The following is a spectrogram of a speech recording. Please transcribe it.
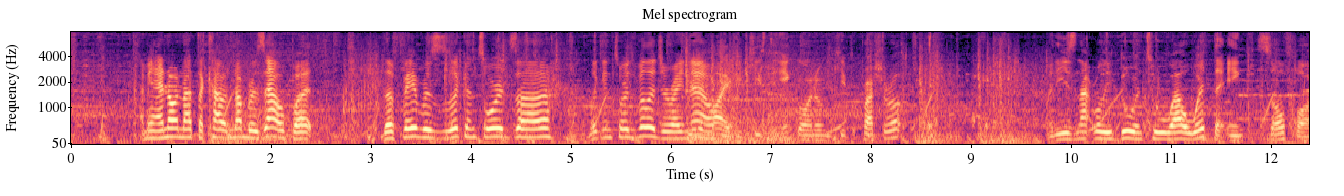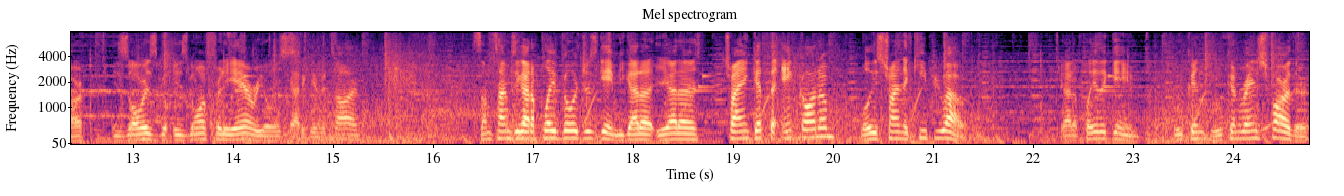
I mean, I know not to count numbers out, but the favor's looking towards uh looking towards Villager right Keep now. mind, if he keeps the ink on him, keep the pressure up. But he's not really doing too well with the ink so far. He's always go- he's going for the aerials. Got to give it time. Sometimes you gotta play Villager's game. You gotta you gotta try and get the ink on him, well, he's trying to keep you out. You gotta play the game. Who can who can range farther?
